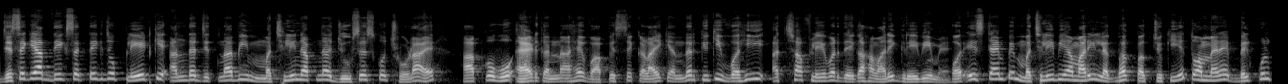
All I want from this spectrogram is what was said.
जैसे कि आप देख सकते हैं कि जो प्लेट के अंदर जितना भी मछली ने अपना जूसेस को छोड़ा है आपको वो ऐड करना है वापस से कढ़ाई के अंदर, क्योंकि वही अच्छा फ्लेवर देगा हमारी ग्रेवी में। और इस टाइम पे मछली भी हमारी लगभग पक चुकी है तो अब मैंने बिल्कुल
